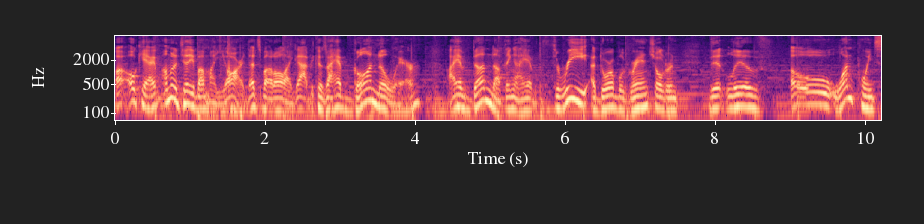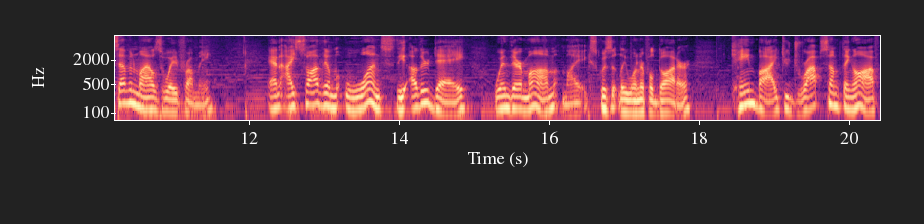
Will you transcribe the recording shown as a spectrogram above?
uh, okay, I'm, I'm going to tell you about my yard. That's about all I got because I have gone nowhere. I have done nothing. I have three adorable grandchildren that live, oh, 1.7 miles away from me. And I saw them once the other day when their mom, my exquisitely wonderful daughter, came by to drop something off,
